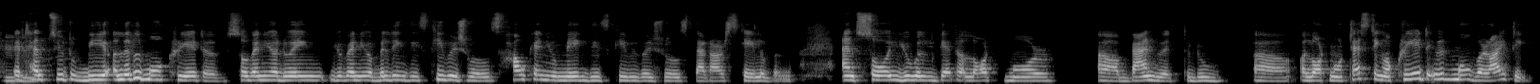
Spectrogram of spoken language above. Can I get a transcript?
Mm-hmm. It helps you to be a little more creative. So when you're doing, when you're building these key visuals, how can you make these key visuals that are scalable? And so you will get a lot more uh, bandwidth to do uh, a lot more testing or create even more variety.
